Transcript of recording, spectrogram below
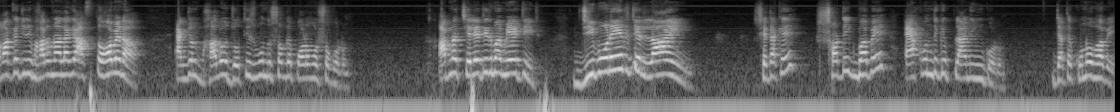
আমাকে যদি ভালো না লাগে আসতে হবে না। একজন ভালো জ্যোতিষ বন্ধুর সঙ্গে পরামর্শ করুন। আপনার ছেলেটির বা মেয়েটির জীবনের যে লাইন সেটাকে সঠিকভাবে এখন থেকে প্ল্যানিং করুন যাতে কোনোভাবে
